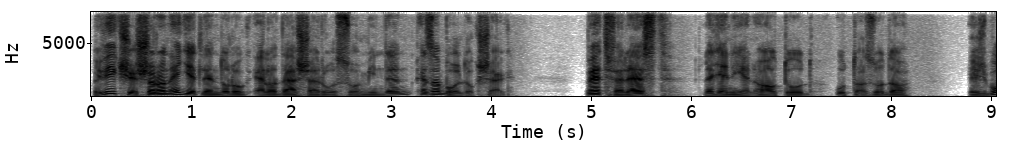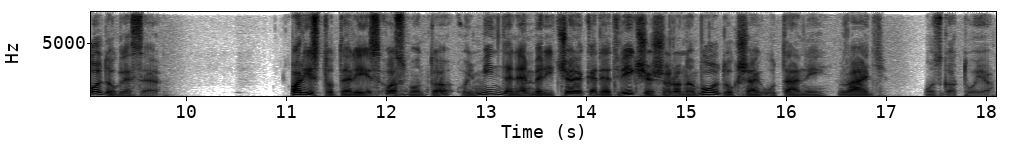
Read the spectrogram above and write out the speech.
hogy végső soron egyetlen dolog eladásáról szól minden, ez a boldogság. Vedd fel ezt, legyen ilyen autód, utaz oda, és boldog leszel. Arisztotelész azt mondta, hogy minden emberi cselekedet végső soron a boldogság utáni vágy mozgatója.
